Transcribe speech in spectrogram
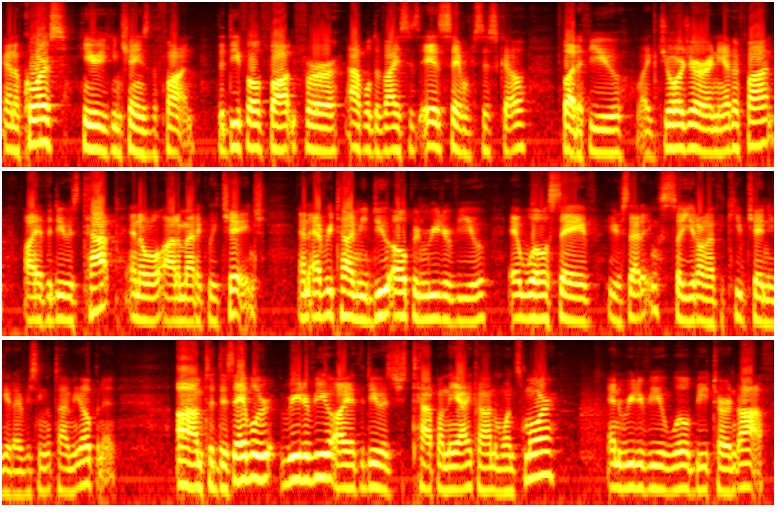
And of course, here you can change the font. The default font for Apple devices is San Francisco, but if you like Georgia or any other font, all you have to do is tap and it will automatically change and every time you do open Reader View, it will save your settings, so you don't have to keep changing it every single time you open it. Um, to disable Reader View, all you have to do is just tap on the icon once more, and Reader View will be turned off.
